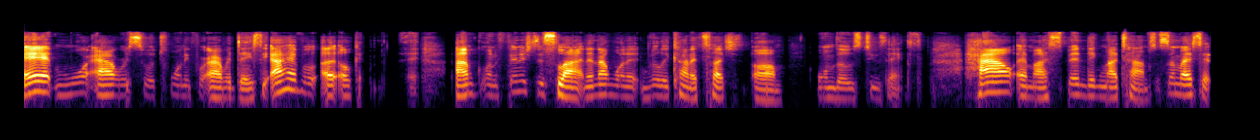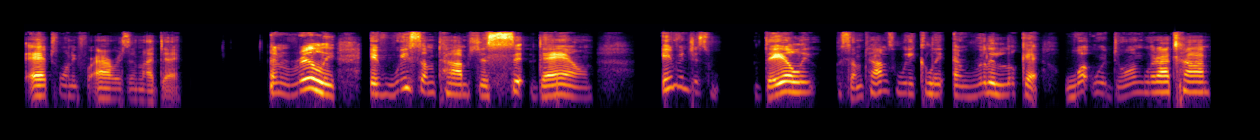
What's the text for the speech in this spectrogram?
Add more hours to a 24 hour day. See, I have a, a okay. I'm going to finish this slide and I want to really kind of touch um, on those two things. How am I spending my time? So somebody said add 24 hours in my day. And really, if we sometimes just sit down, even just daily sometimes weekly, and really look at what we're doing with our time,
